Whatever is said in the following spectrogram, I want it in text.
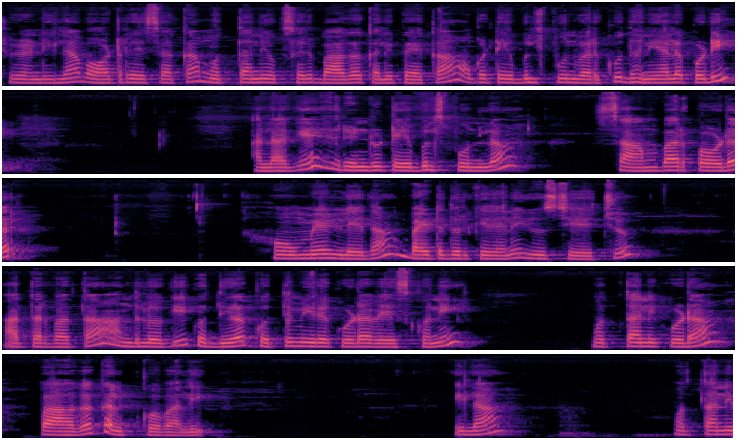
చూడండి ఇలా వాటర్ వేసాక మొత్తాన్ని ఒకసారి బాగా కలిపాక ఒక టేబుల్ స్పూన్ వరకు ధనియాల పొడి అలాగే రెండు టేబుల్ స్పూన్ల సాంబార్ పౌడర్ హోమ్మేడ్ లేదా బయట దొరికేదైనా యూజ్ చేయొచ్చు. ఆ తర్వాత అందులోకి కొద్దిగా కొత్తిమీర కూడా వేసుకొని మొత్తాన్ని కూడా బాగా కలుపుకోవాలి. ఇలా మొత్తాన్ని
